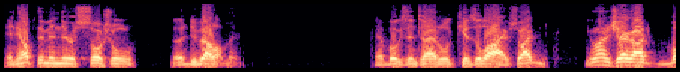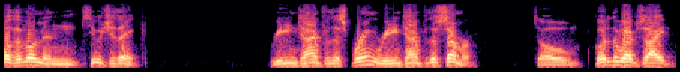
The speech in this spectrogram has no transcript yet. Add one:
and help them in their social uh, development. That book is entitled Kids Alive. So I'd, you want to check out both of them and see what you think. Reading time for the spring, reading time for the summer. So go to the website,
